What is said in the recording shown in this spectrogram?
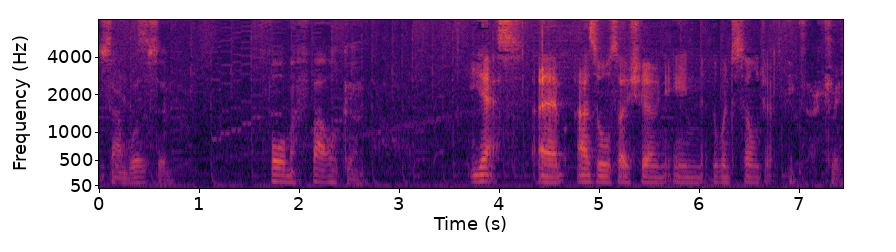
Sam Yes. Wilson, former Falcon. Yes, um, as also shown in The Winter Soldier. Exactly.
